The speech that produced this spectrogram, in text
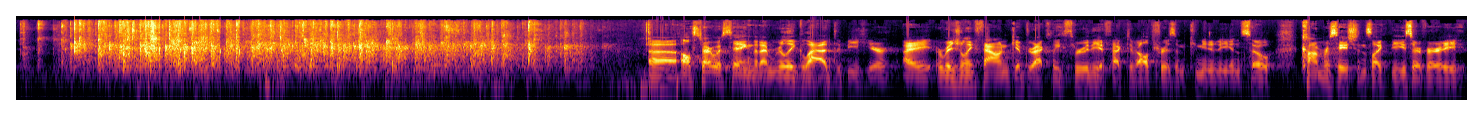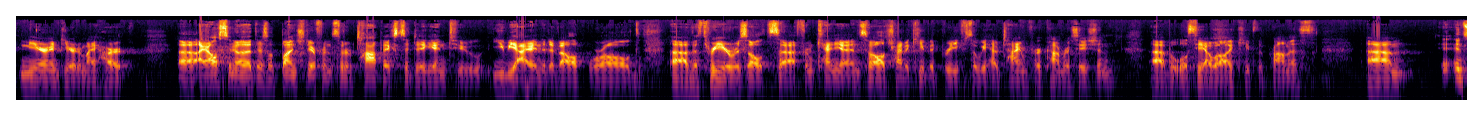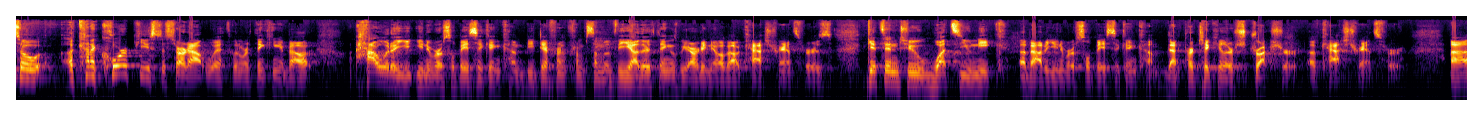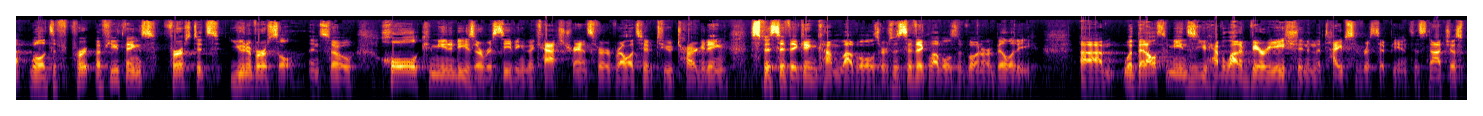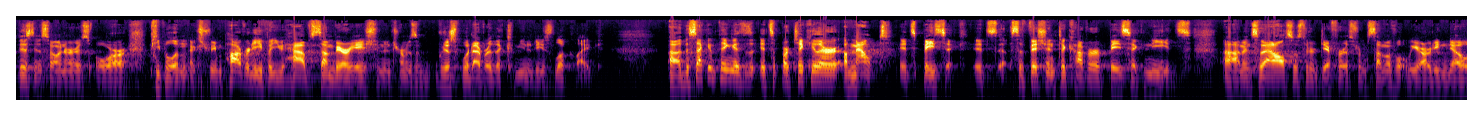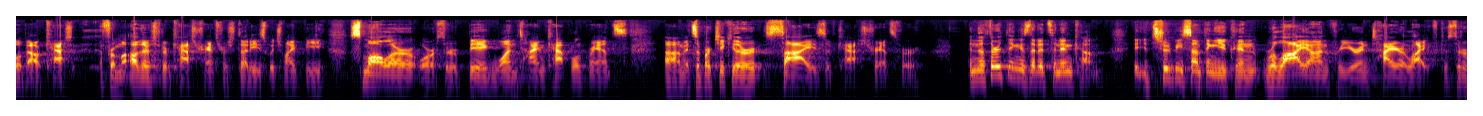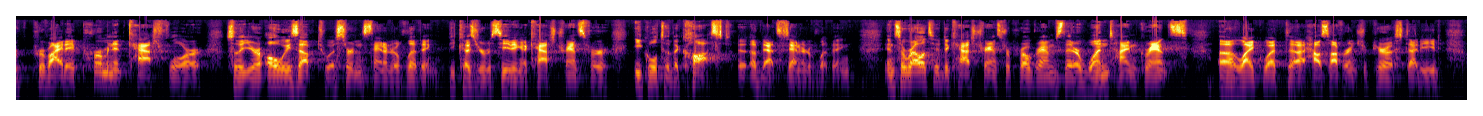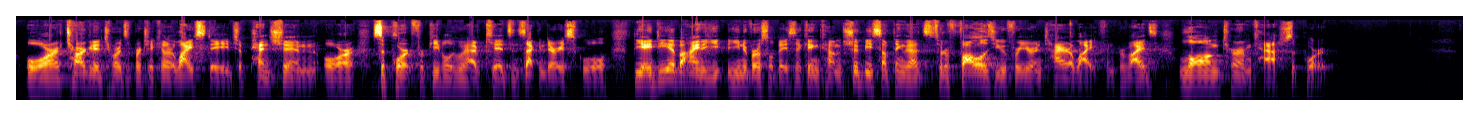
Uh, I'll start with saying that I'm really glad to be here. I originally found Give Directly through the effective altruism community, and so conversations like these are very near and dear to my heart. Uh, I also know that there's a bunch of different sort of topics to dig into UBI in the developed world, uh, the three year results uh, from Kenya, and so I'll try to keep it brief so we have time for a conversation, uh, but we'll see how well I keep the promise. Um, and so, a kind of core piece to start out with when we're thinking about how would a universal basic income be different from some of the other things we already know about cash transfers gets into what's unique about a universal basic income, that particular structure of cash transfer. Uh, well, it's a, a, few things. First, it's universal. And so whole communities are receiving the cash transfer relative to targeting specific income levels or specific levels of vulnerability. Um, what that also means is you have a lot of variation in the types of recipients. It's not just business owners or people in extreme poverty, but you have some variation in terms of just whatever the communities look like. Uh, the second thing is it's a particular amount. It's basic. It's sufficient to cover basic needs. Um, and so that also sort of differs from some of what we already know about cash, from other sort of cash transfer studies, which might be smaller or sort of big one-time capital grants. Um, it's a particular size of cash transfer. And the third thing is that it's an income. It should be something you can rely on for your entire life to sort of provide a permanent cash floor so that you're always up to a certain standard of living because you're receiving a cash transfer equal to the cost of that standard of living. And so relative to cash transfer programs that are one-time grants, uh, like what uh, Haushofer and Shapiro studied, or targeted towards a particular life stage, a pension, or support for people who have kids in secondary school, the idea behind a universal basic income should be something that sort of follows you for your entire entire life and provides long term cash support.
